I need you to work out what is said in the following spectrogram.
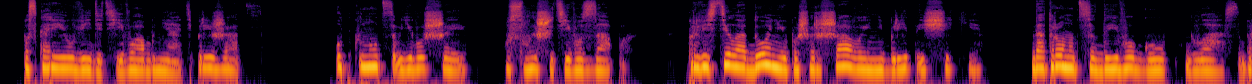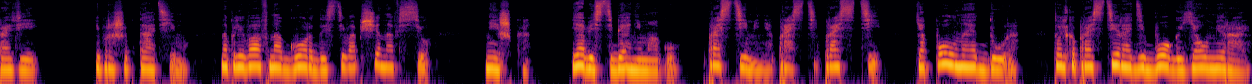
— поскорее увидеть его, обнять, прижаться. Уткнуться в его шею, услышать его запах провести ладонью по шершавой небритой щеке, дотронуться до его губ, глаз, бровей и прошептать ему, наплевав на гордость и вообще на все. «Мишка, я без тебя не могу. Прости меня, прости, прости. Я полная дура. Только прости ради Бога, я умираю.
